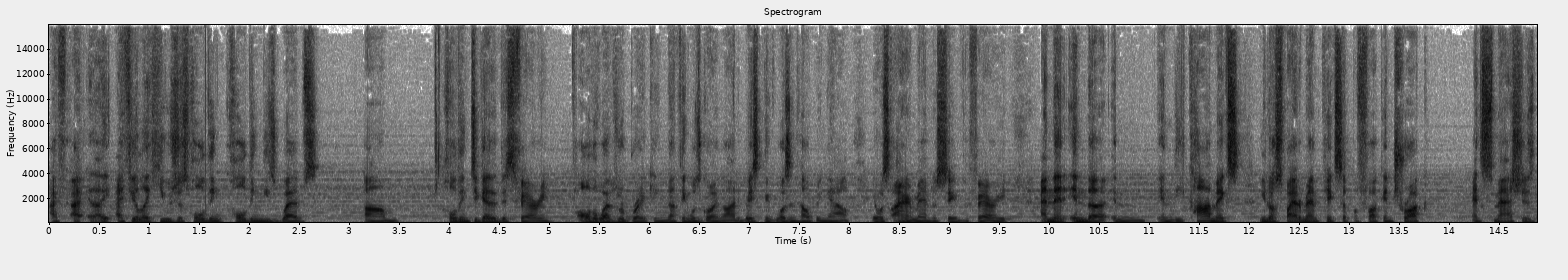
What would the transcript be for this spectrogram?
I, I I feel like he was just holding holding these webs, um, holding together this ferry, all the webs were breaking. Nothing was going on. It basically wasn't helping out. It was Iron Man who saved the ferry. And then in the in in the comics, you know, Spider Man picks up a fucking truck and smashes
